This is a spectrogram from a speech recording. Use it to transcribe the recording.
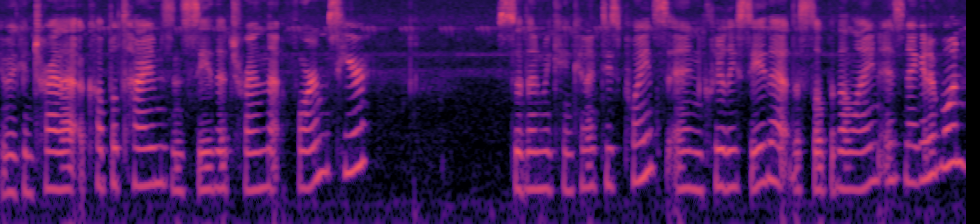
and we can try that a couple times and see the trend that forms here. So then we can connect these points and clearly see that the slope of the line is negative 1.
